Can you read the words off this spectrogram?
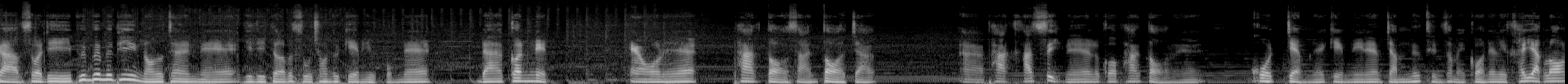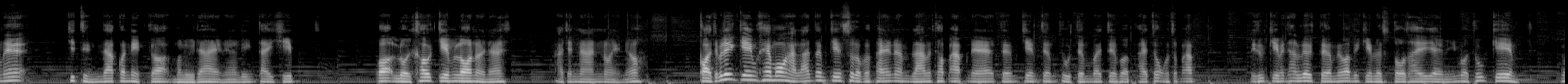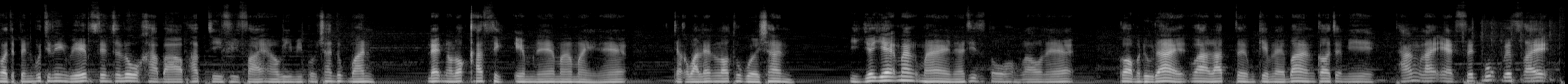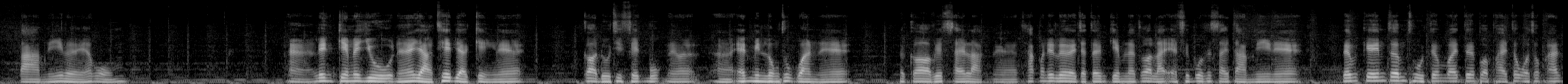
กราบสวัสดีเพื่อนเพื่อนพี่น้องทุกท่านนะฮะยินดีต้อนรับสู่ช่องทุกเกมอยู่ผมนะดากอนเน็ตเอลนะฮะภาคต่อสารต่อจากอ่าภาคคลาสสิกนะแล้วก็ภาคต่อนะฮะโคตรแจ่มนะเกมนี้นะจำนึกถึงสมัยก่อนได้เลย ใครอยากลองนะฮะคิดถึงดากอนเน็ตก็มาลุยได้นะลิงก์ใต้คลิป ก็โหลดเข้าเกมรอหน่อยนะ อาจจะนานหน่อยเนาะก่อนจะไปเล่นเกมใครมองหาร้านเติมเกมสุดปลอดภัยแนะนำร้านเป็นท็อปอัพนะเติมเกมเติมถูกเติมไวเติมปลอดภัยต้องท็อปอัพ มีทุกเกมให้ท่านเลือกเติมไม่ว่าเป็นเกมในสโตร์ไทยใหญ่มีหมดทุกเกมไม่ว่าจะเป็นวูทิลิงเวฟเซนเซโ o คาบาพับจีฟรีไฟอาร์วีมีโปรโมชั่นทุกวันและนอล็อกคลาสสิกเอ็มนะมาใหม่นะฮะจักรวาลและนล็อกทุกเวอร์ชันอีกเยอะแยะมากมายนะที่สโตร์ของเรานะฮะก็มาดูได้ว่ารับเติมเกมอะไรบ้างก็จะมีทั้ง Line แอด Facebook เว็บไซต์ตามนี้เลยครับผมอ่าเล่นเกมในยูนะอยากเทพอยากเก่งนะฮะก็ดูที่ Facebook นะฮะอ่าแอดมินลงทุกวันนะฮะ แล้วก็เว็บไซต์หลักนะฮะทักมาได้เลยจะเติมเกมแล้วก็ไลน์แอดฟซบุ๊กเว็บไซต์ตามนี้นะฮะเติมเกมเติมถูกเติมไวเติมปลอดภัยต้องอดทุกอัน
